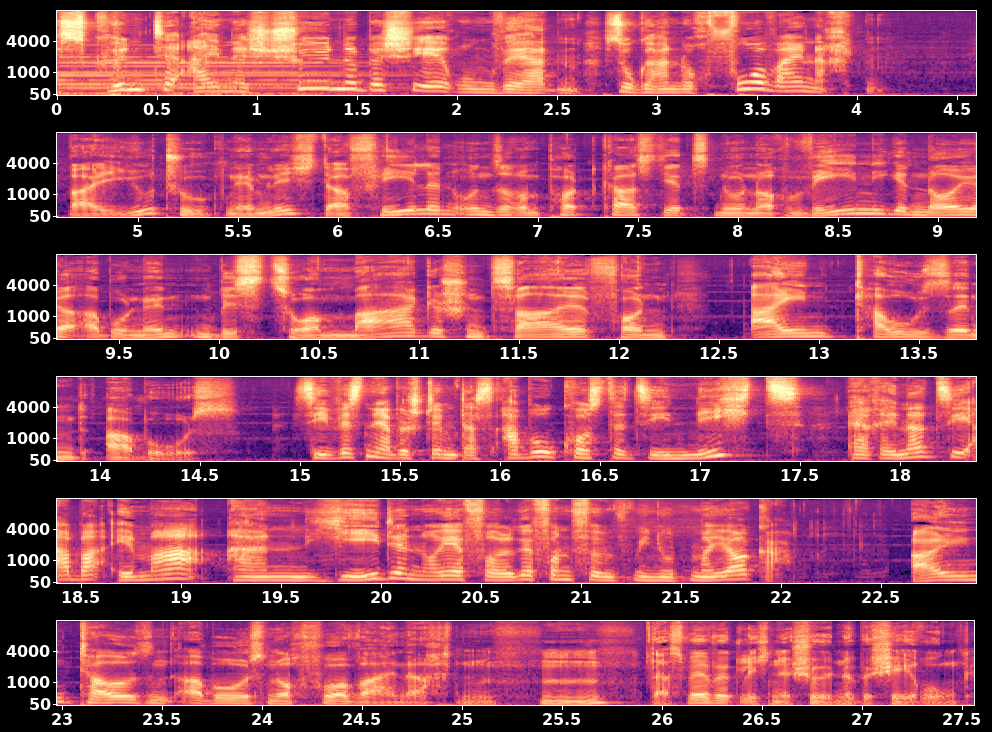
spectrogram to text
Es könnte eine schöne Bescherung werden, sogar noch vor Weihnachten. Bei YouTube nämlich, da fehlen unserem Podcast jetzt nur noch wenige neue Abonnenten bis zur magischen Zahl von 1000 Abos. Sie wissen ja bestimmt, das Abo kostet Sie nichts, erinnert Sie aber immer an jede neue Folge von 5 Minuten Mallorca. 1000 Abos noch vor Weihnachten. Hm, das wäre wirklich eine schöne Bescherung.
